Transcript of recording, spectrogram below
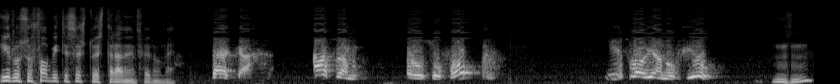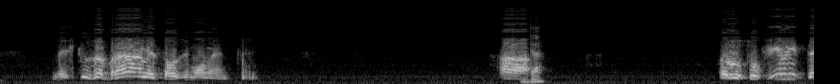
И русофобите също е странен феномен. Така. Аз съм русофоб и славянофил. Мгм. Нещо забравяме този момент. А Да. русофилите,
